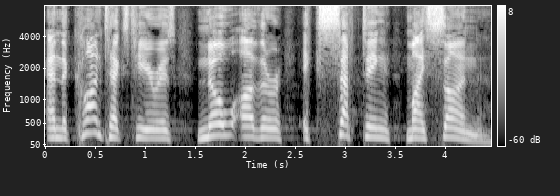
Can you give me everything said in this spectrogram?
And the context here is no other excepting my Son.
